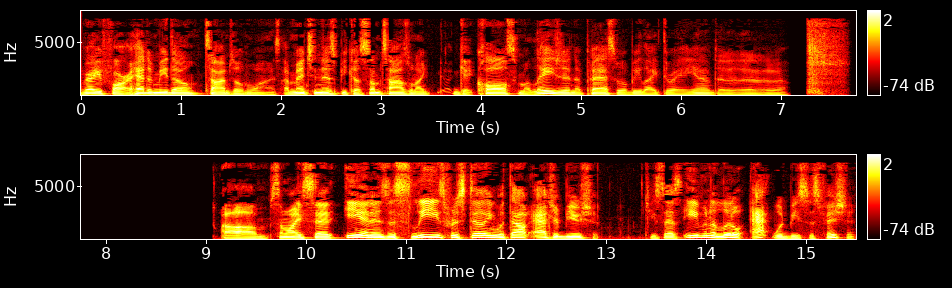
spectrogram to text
Very far ahead of me, though, time zone wise. I mention this because sometimes when I get calls from Malaysia in the past, it will be like 3 a.m. Um, somebody said Ian is a sleaze for stealing without attribution. She says even a little at would be sufficient.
